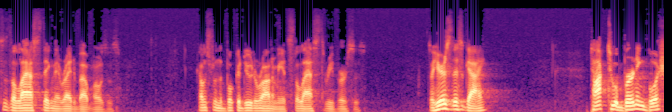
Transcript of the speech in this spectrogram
this is the last thing they write about Moses. It comes from the book of Deuteronomy. It's the last three verses. So here's this guy, talked to a burning bush,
